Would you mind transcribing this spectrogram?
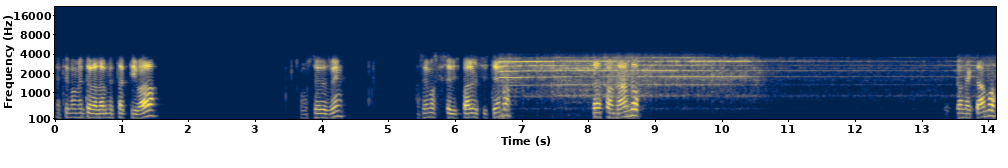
Este momento la alarma está activada. Como ustedes ven. Hacemos que se dispare el sistema. Está sonando. Desconectamos.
